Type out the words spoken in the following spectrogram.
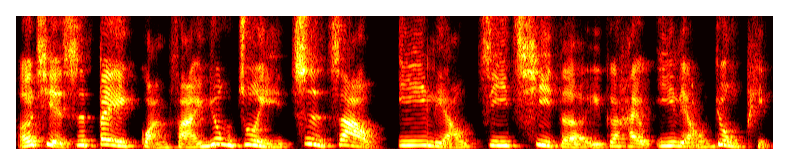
而且是被广泛用作于制造医疗机器的一个，还有医疗用品。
